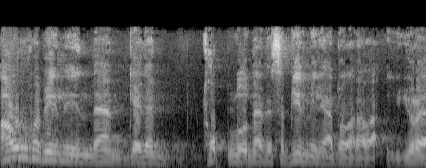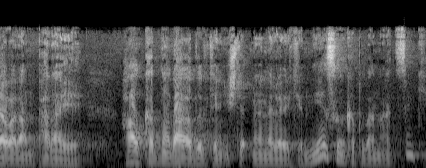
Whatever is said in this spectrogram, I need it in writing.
Avrupa Birliği'nden gelen toplu neredeyse 1 milyar dolara, euroya varan parayı halk adına dağıtırken, işletmelerine verirken niye sınır kapılarını açsın ki?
